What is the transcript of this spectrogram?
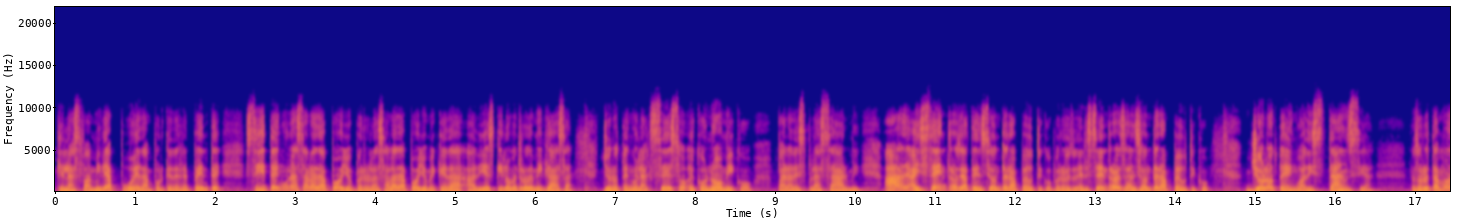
que las familias puedan, porque de repente, sí, tengo una sala de apoyo, pero la sala de apoyo me queda a 10 kilómetros de mi casa, yo no tengo el acceso económico para desplazarme. Ah, hay centros de atención terapéutico, pero el centro de atención terapéutico yo lo tengo a distancia. Nosotros estamos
